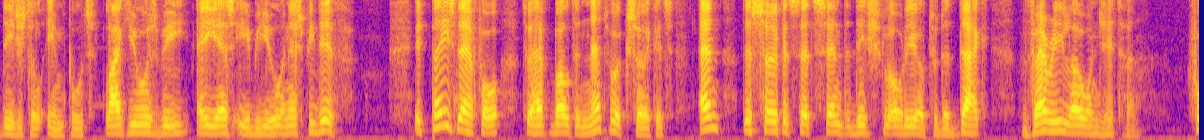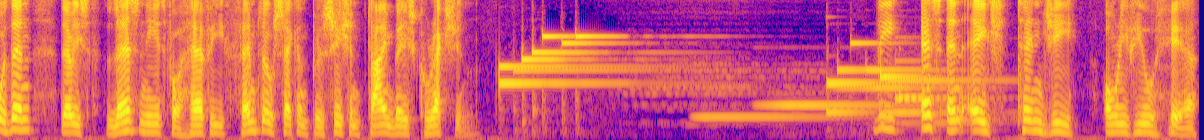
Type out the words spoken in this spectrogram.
digital inputs like USB, AES EBU and SPDIF. It pays therefore to have both the network circuits and the circuits that send the digital audio to the DAC very low on jitter. For then there is less need for heavy femtosecond precision time-based correction. The SNH10G on review here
